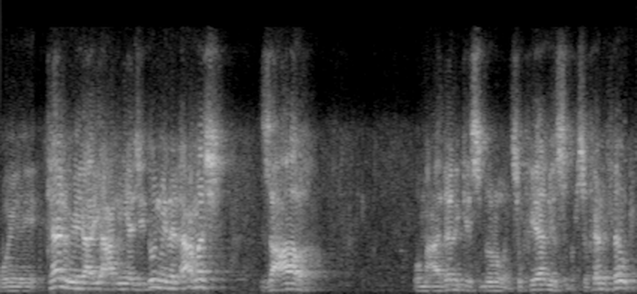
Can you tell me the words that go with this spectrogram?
وكانوا يعني يجدون من الأعمش زعارة. ومع ذلك يصبرون. سفيان يصبر سفيان الثوري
